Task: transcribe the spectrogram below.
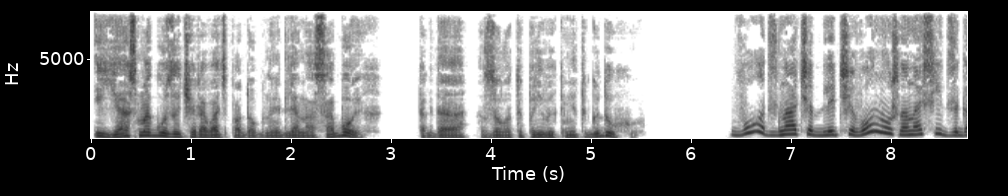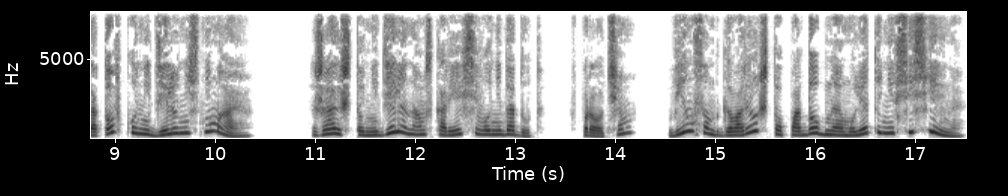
И я смогу зачаровать подобное для нас обоих, когда золото привыкнет к духу. Вот, значит, для чего нужно носить заготовку неделю не снимая. Жаль, что неделю нам, скорее всего, не дадут. Впрочем, Винсент говорил, что подобные амулеты не всесильны.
